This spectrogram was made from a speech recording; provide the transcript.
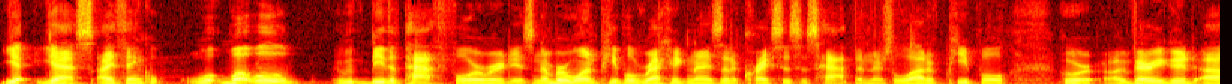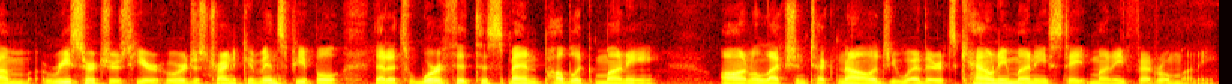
Yeah, yes, I think w- what will be the path forward is number one, people recognize that a crisis has happened. There's a lot of people who are uh, very good um, researchers here who are just trying to convince people that it's worth it to spend public money on election technology, whether it's county money, state money, federal money.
